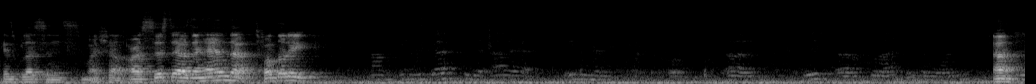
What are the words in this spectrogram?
His blessings. MashaAllah. Our sister has a hand up. تفضلي. Um,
